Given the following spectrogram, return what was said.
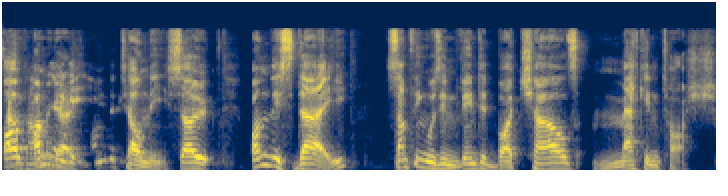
I'm going to get you to tell me. So, on this day, something was invented by Charles Macintosh.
